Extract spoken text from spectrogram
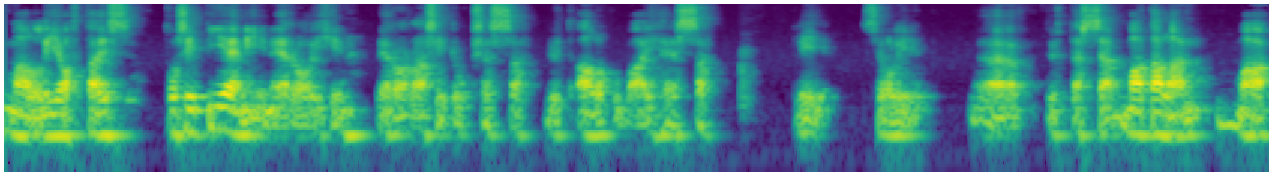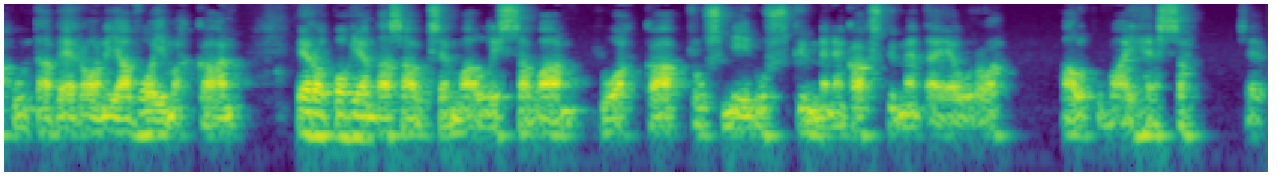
malli johtaisi tosi pieniin eroihin verorasituksessa nyt alkuvaiheessa. Eli se oli nyt tässä matalan maakuntaveron ja voimakkaan veropohjan tasauksen mallissa vaan luokkaa plus miinus 10-20 euroa alkuvaiheessa se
